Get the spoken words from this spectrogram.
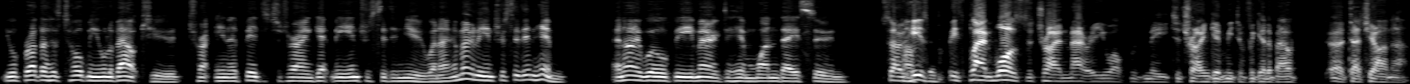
your brother has told me all about you try, in a bid to try and get me interested in you when I am only interested in him. And I will be married to him one day soon. So his After- his plan was to try and marry you off with me to try and get me to forget about uh, Tatiana.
